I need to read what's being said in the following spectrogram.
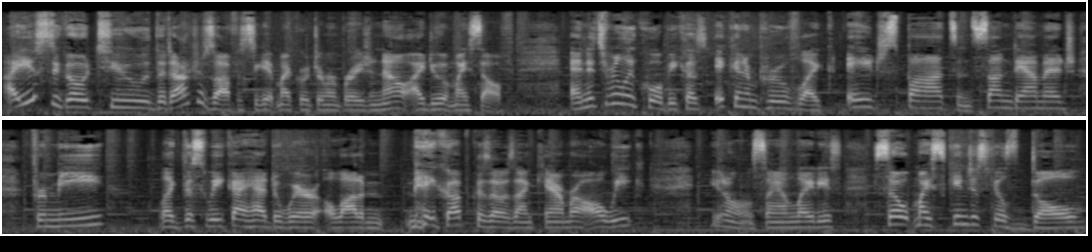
I used to go to the doctor's office to get microdermabrasion. Now I do it myself. And it's really cool because it can improve like age spots and sun damage. For me, like this week, I had to wear a lot of makeup because I was on camera all week. You know what I'm saying, ladies? So my skin just feels dull.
